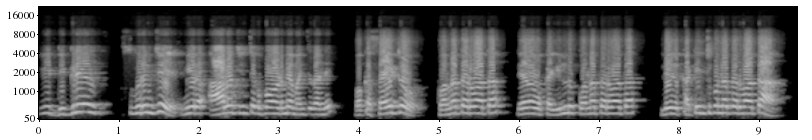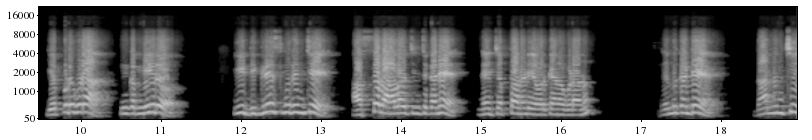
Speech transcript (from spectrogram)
ఈ డిగ్రీస్ గురించి మీరు ఆలోచించకపోవడమే మంచిదండి. ఒక సైటు కొన్న తర్వాత లేదా ఒక ఇల్లు కొన్న తర్వాత లేదా కట్టించుకున్న తర్వాత ఎప్పుడు కూడా ఇంకా మీరు ఈ డిగ్రీస్ గురించి అస్సలు ఆలోచించకనే నేను చెప్తానండి ఎవరికైనా కూడాను. ఎందుకంటే దాని నుంచి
